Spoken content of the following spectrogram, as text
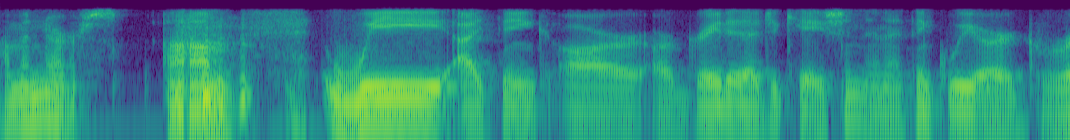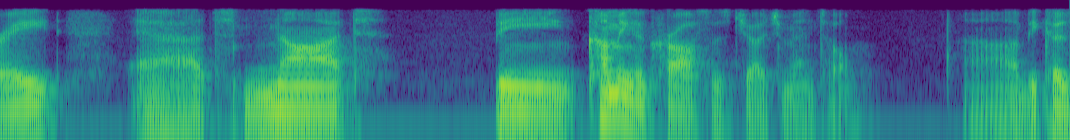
I'm a nurse. Um, we, I think, are are great at education, and I think we are great at not being coming across as judgmental. Uh, because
